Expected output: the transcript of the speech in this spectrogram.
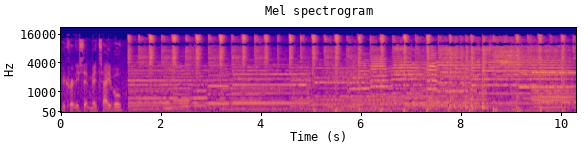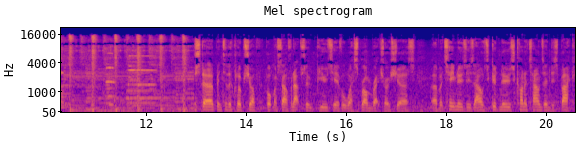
who currently sit mid-table. Been to the club shop, bought myself an absolute beauty of a West Brom retro shirt. Uh, but team news is out. Good news, Conor Townsend is back.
